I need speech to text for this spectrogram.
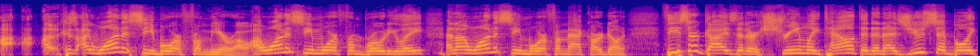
because I, I, I want to see more from Miro. I want to see more from Brodie Lee, and I want to see more from Matt Cardona. These are guys that are extremely talented, and as you said, Bully,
